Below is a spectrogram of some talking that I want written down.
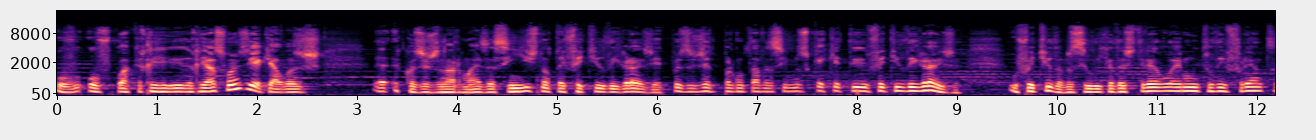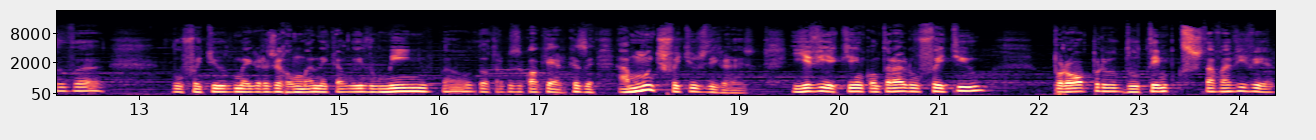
houve, houve claro que reações e aquelas uh, coisas normais assim, isto não tem feitio de igreja. E depois a gente perguntava assim, mas o que é que é ter feitio de igreja? O feitio da Basílica da Estrela é muito diferente da, do feitio de uma igreja românica ali do Minho ou de outra coisa qualquer. Quer dizer, há muitos feitios de igreja e havia que encontrar o feitio próprio do tempo que se estava a viver.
